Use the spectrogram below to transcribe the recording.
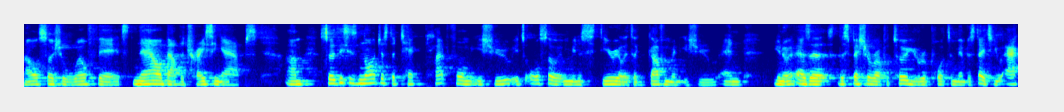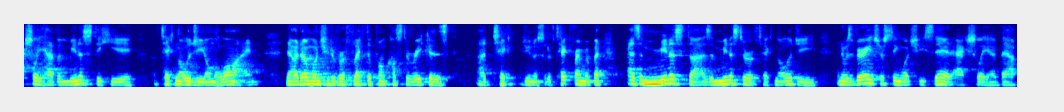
uh, or social welfare. It's now about the tracing apps. Um, so this is not just a tech platform issue, it's also a ministerial, it's a government issue. And you know, as a the special rapporteur, you report to member states. You actually have a minister here of technology on the line. Now, I don't want you to reflect upon Costa Rica's uh, tech, you know, sort of tech framework, but as a minister, as a minister of technology, and it was very interesting what she said actually about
